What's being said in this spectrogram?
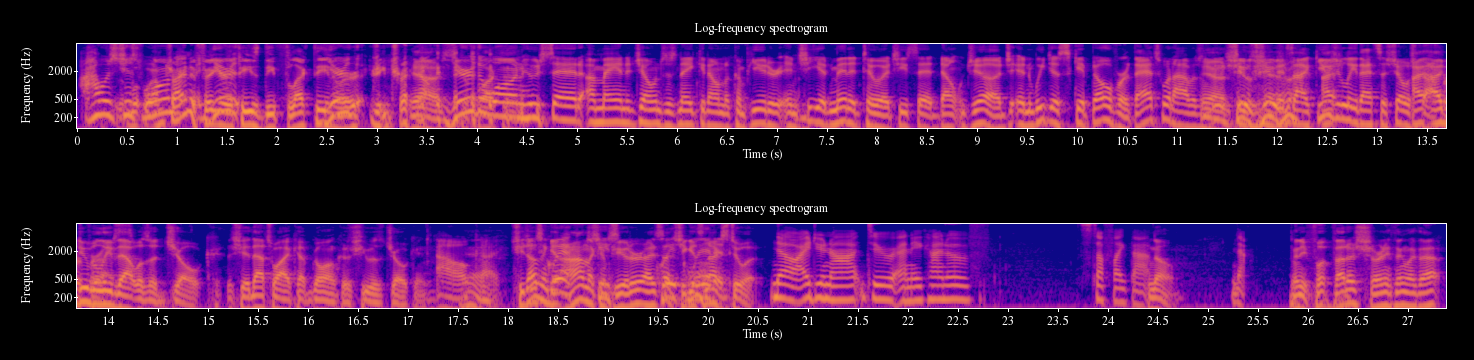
I was just Well, I'm trying to figure if he's deflecting or the- he trying Yeah, You're the one who said Amanda Jones is naked on the computer, and she admitted to it. She said, "Don't judge," and we just skipped over it. That's what I was. Yeah, alluding she to. was- she was- It's like I- usually that's a showstopper. I, I do for believe us. that was a joke. She, that's why I kept going because she was joking. Oh, okay. Yeah. She doesn't get on the She's computer. I said she gets quick-witted. next to it. No, I do not do any kind of stuff like that. No. Any foot fetish or anything like that?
